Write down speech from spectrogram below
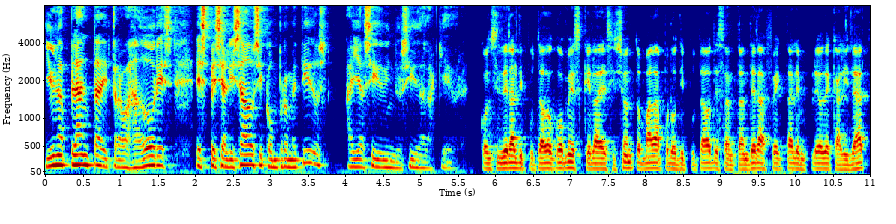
y una planta de trabajadores especializados y comprometidos, haya sido inducida a la quiebra. Considera el diputado Gómez que la decisión tomada por los diputados de Santander afecta al empleo de calidad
